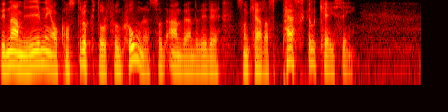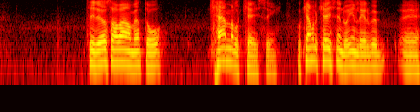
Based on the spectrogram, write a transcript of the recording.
vid namngivning av konstruktorfunktioner så använder vi det som kallas Pascal casing. Tidigare så har vi använt då camel casing. Och camel casing då inleder vi eh,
